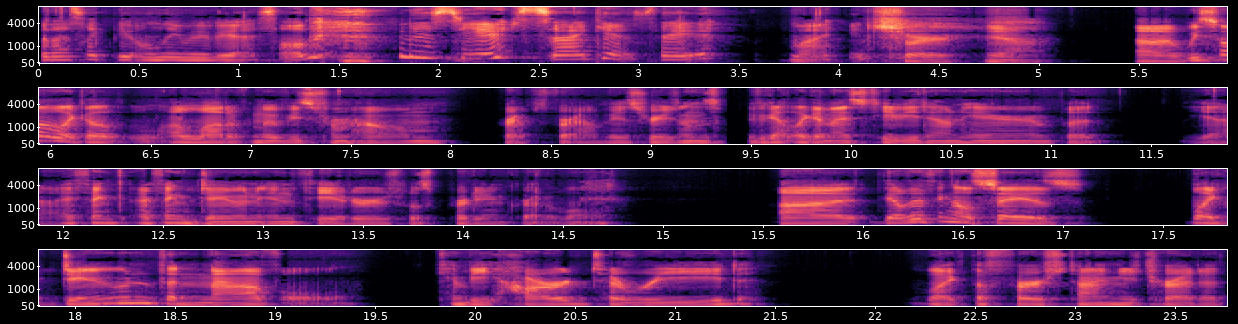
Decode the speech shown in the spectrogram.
But that's like the only movie I saw this year, so I can't say mine. Sure. Yeah. Uh, we saw like a, a lot of movies from home, perhaps for obvious reasons. We've got like a nice TV down here, but yeah, I think I think Dune in theaters was pretty incredible. Uh, the other thing I'll say is like Dune, the novel, can be hard to read. Like the first time you try to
